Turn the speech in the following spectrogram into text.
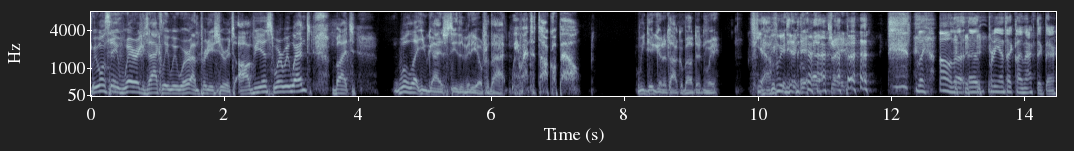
We won't say where exactly we were. I'm pretty sure it's obvious where we went, but we'll let you guys see the video for that. we went to Taco Bell. We did go to Taco Bell, didn't we? Yeah, we did. yeah, that's right. like, oh, that, uh, pretty anticlimactic there.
